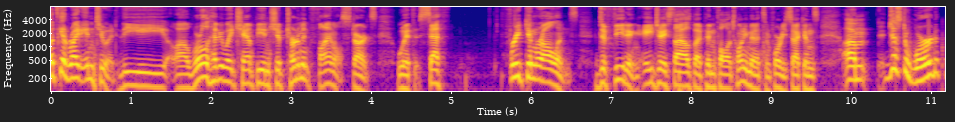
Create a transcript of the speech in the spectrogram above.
Let's get right into it. The uh, World Heavyweight Championship tournament final starts with Seth freaking Rollins defeating AJ Styles by pinfall at 20 minutes and 40 seconds. Um, just a word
